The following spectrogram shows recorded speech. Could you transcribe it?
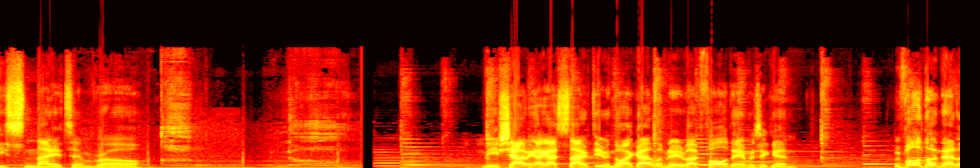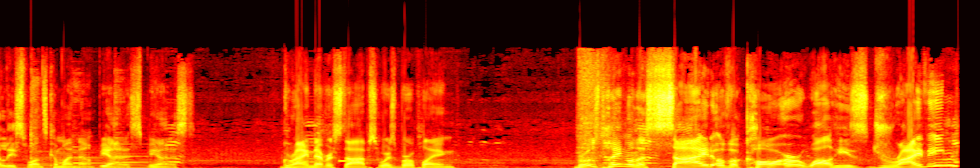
He sniped him, bro. No. Me shouting, I got sniped even though I got eliminated by fall damage again. We've all done that at least once. Come on now. Be honest. Be honest. Grind never stops. Where's bro playing? Bro's playing on the side of a car while he's driving?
